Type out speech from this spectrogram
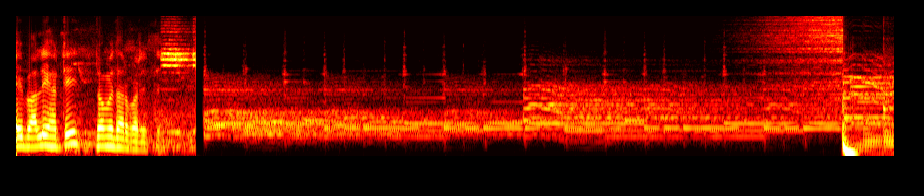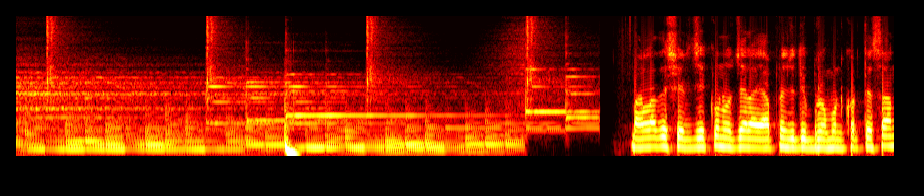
এই বালিহাটি জমিদার বাড়িতে। বাংলাদেশের যে কোনো জেলায় আপনি যদি ভ্রমণ করতে চান,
